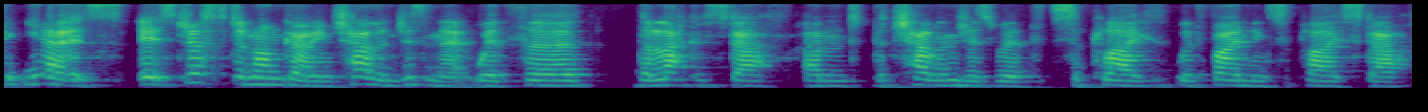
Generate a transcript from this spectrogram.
yeah, it's it's just an ongoing challenge, isn't it, with the the lack of staff and the challenges with supply with finding supply staff.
